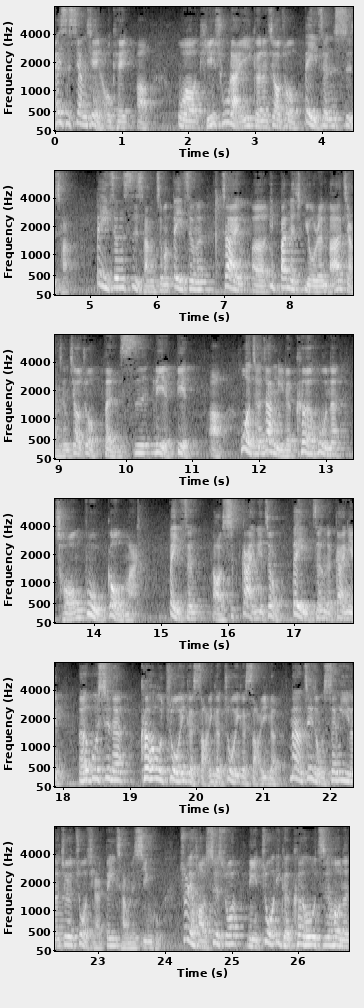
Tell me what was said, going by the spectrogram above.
S 象限也 OK 啊，我提出来一个呢，叫做倍增市场。倍增市场怎么倍增呢？在呃一般的有人把它讲成叫做粉丝裂变啊，或者让你的客户呢重复购买，倍增啊是概念，这种倍增的概念，而不是呢客户做一个少一个，做一个少一个，那这种生意呢就会做起来非常的辛苦。最好是说你做一个客户之后呢，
